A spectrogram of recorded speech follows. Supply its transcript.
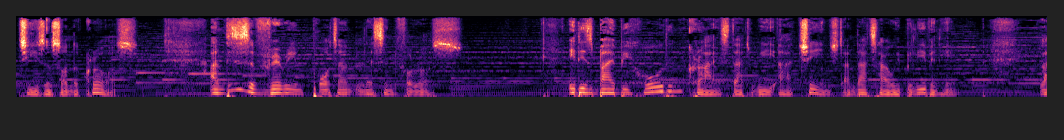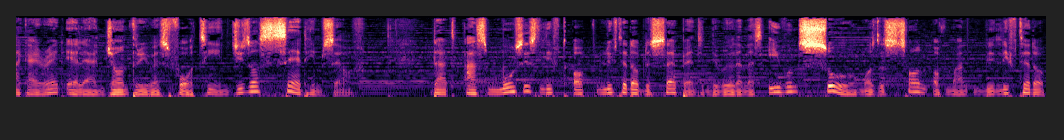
Jesus on the cross. And this is a very important lesson for us. It is by beholding Christ that we are changed, and that's how we believe in him. Like I read earlier in John 3, verse 14, Jesus said himself, that as Moses lift up, lifted up the serpent in the wilderness, even so must the Son of Man be lifted up,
